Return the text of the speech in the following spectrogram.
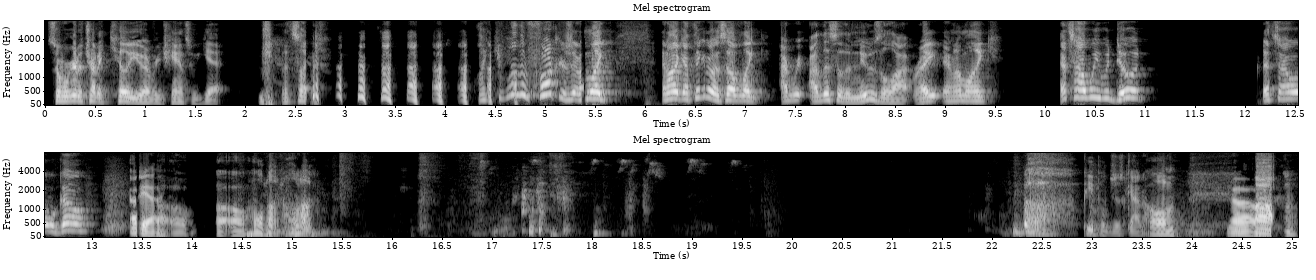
so we're going to try to kill you every chance we get. That's like like you motherfuckers. And i'm like and like i'm thinking to myself like i, re- I listen to the news a lot right and i'm like that's how we would do it that's how it would go oh yeah. uh-oh uh-oh hold on hold on Ugh, people just got home No. um,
